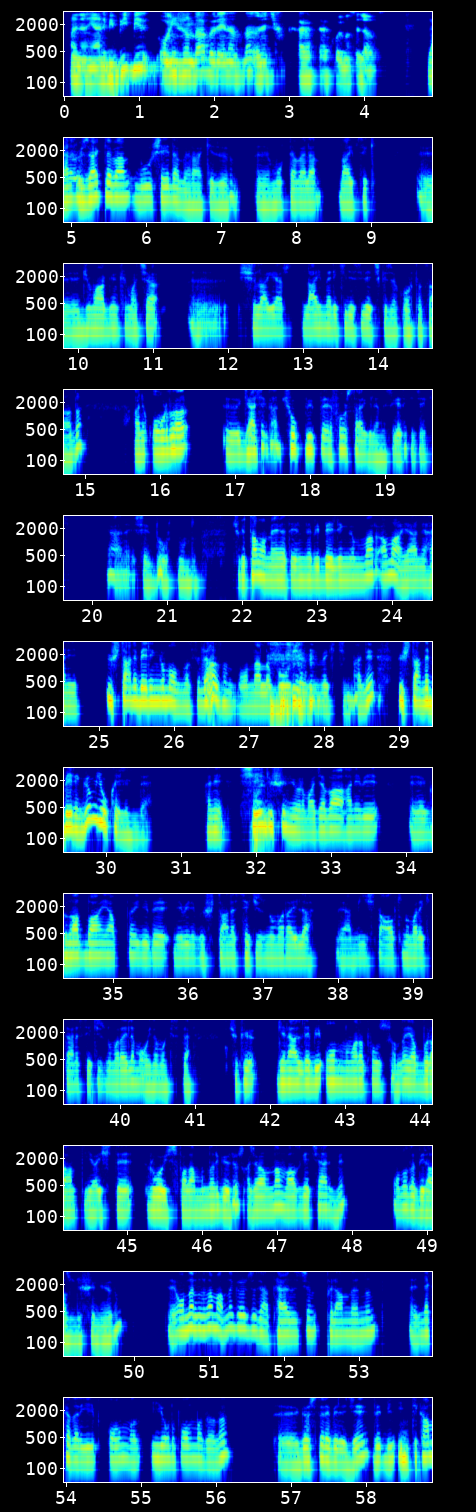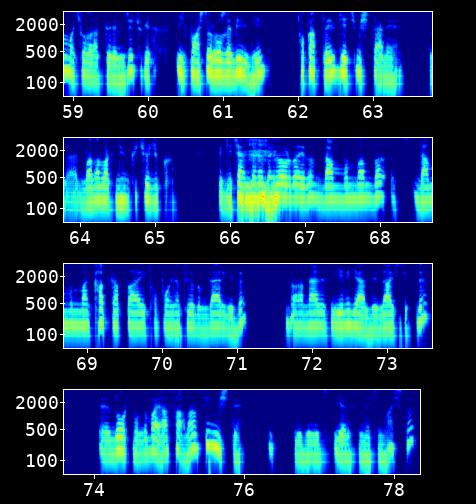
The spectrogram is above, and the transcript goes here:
Aynen yani bir, bir, bir oyuncunun daha böyle en azından öne çıkıp bir karakter koyması lazım. Yani özellikle ben bu şeyi de merak ediyorum. E, muhtemelen Leipzig e, Cuma günkü maça e, Schlager, Laimer ikilisiyle çıkacak orta sahada. Hani orada e, gerçekten çok büyük bir efor sergilemesi gerekecek. Yani şey Dortmund'un. Çünkü tamam evet elinde bir Bellingham var ama yani hani üç tane Bellingham olması lazım onlarla boğuşabilmek için. Hani üç tane Bellingham yok elinde. Hani şey Aynen. düşünüyorum acaba hani bir e, Gladbach'ın yaptığı gibi ne bileyim 3 tane 8 numarayla veya bir işte 6 numara 2 tane 8 numarayla mı oynamak ister? Çünkü genelde bir 10 numara pozisyonda ya Brandt ya işte Royce falan bunları görüyoruz. Acaba bundan vazgeçer mi? Onu da biraz düşünüyorum. E, onları da zamanla göreceğiz. Yani Terzic'in planlarının e, ne kadar iyi, olma, iyi olup olmadığını e, gösterebileceği ve bir intikam maçı olarak görebileceği. Çünkü ilk maçta Roza bildiğin tokatlayıp geçmişti hani. Bana bak dünkü çocuk işte geçen sene ben oradaydım. Ben bundan da ben bundan kat kat daha iyi top oynatıyordum der gibi. Daha neredeyse yeni geldi Leipzig'le. E, Dortmund'u bayağı sağdan silmişti ligin ilk yarısındaki maçta.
